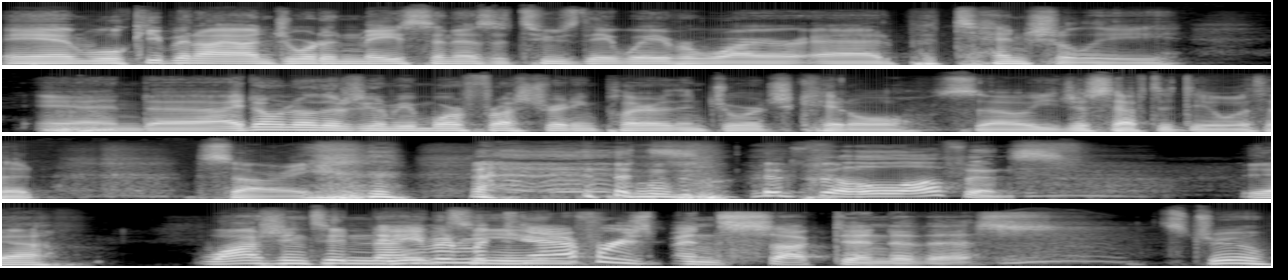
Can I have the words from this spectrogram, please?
And we'll keep an eye on Jordan Mason as a Tuesday waiver wire ad potentially. Mm-hmm. And uh, I don't know there's going to be a more frustrating player than George Kittle. So you just have to deal with it. Sorry. It's the whole offense. yeah. Washington And even McCaffrey's been sucked into this It's true.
